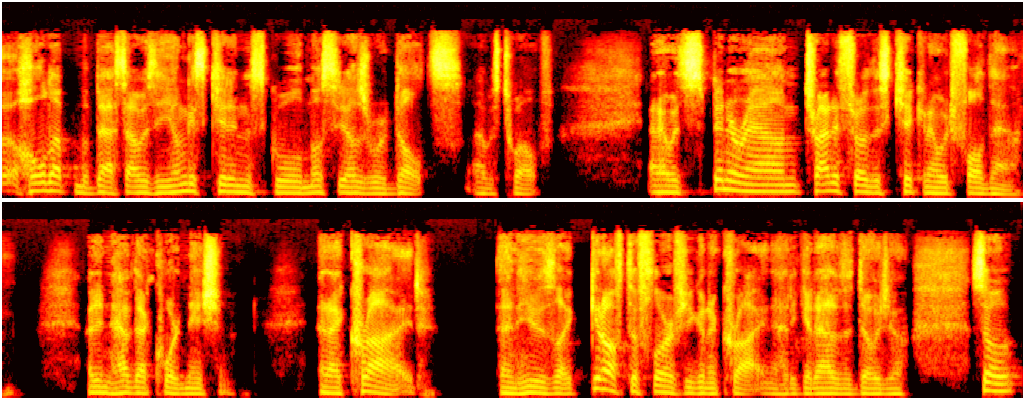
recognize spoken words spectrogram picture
hold up the best. I was the youngest kid in the school. Most of the others were adults. I was 12. And I would spin around, try to throw this kick, and I would fall down. I didn't have that coordination. And I cried. And he was like, Get off the floor if you're going to cry. And I had to get out of the dojo. So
